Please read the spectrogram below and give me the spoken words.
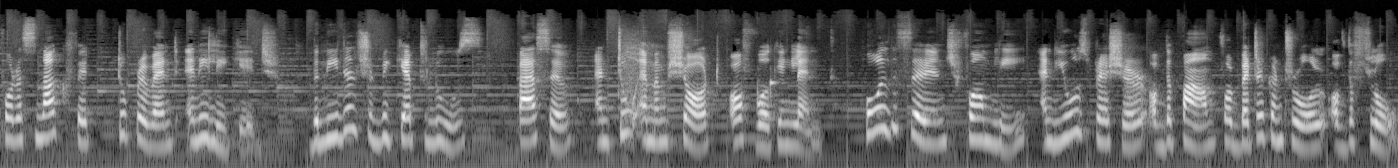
for a snug fit to prevent any leakage. The needle should be kept loose passive, and 2 mm short of working length. Hold the syringe firmly and use pressure of the palm for better control of the flow.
